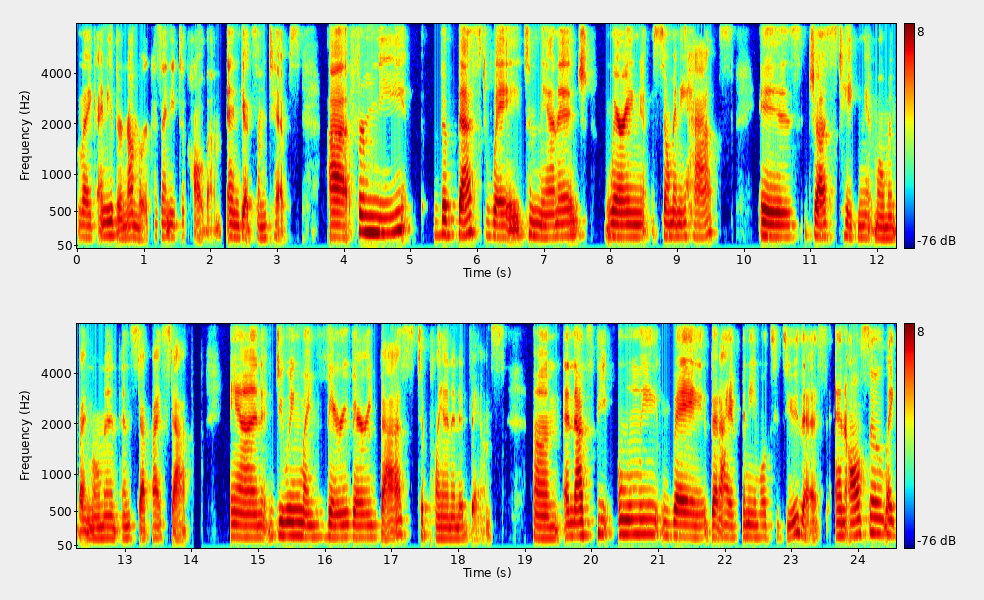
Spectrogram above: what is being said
like I need their number because I need to call them and get some tips. Uh, for me, the best way to manage wearing so many hats is just taking it moment by moment and step by step and doing my very, very best to plan in advance. Um, and that's the only way that I've been able to do this. And also, like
